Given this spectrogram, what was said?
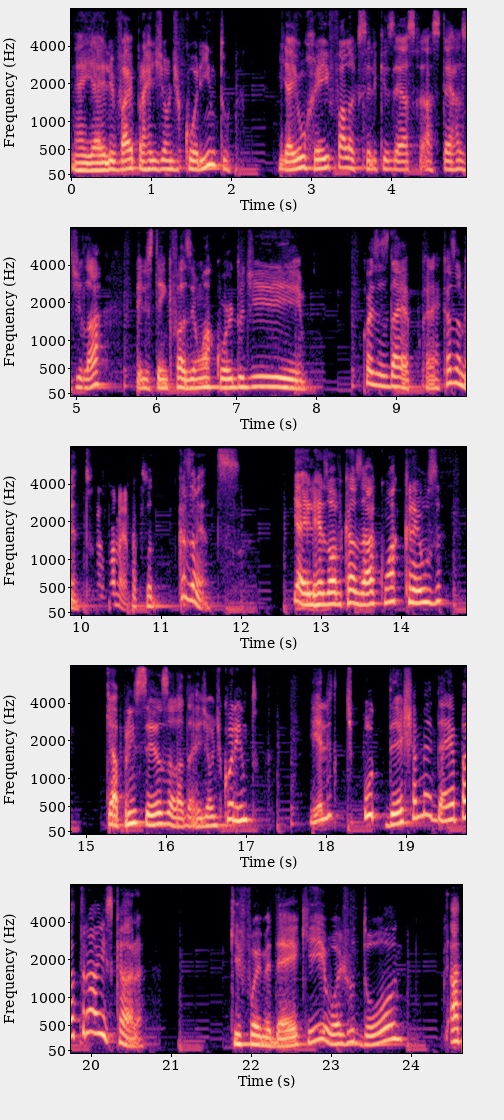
Né? E aí ele vai para a região de Corinto, e aí o rei fala que se ele quiser as, as terras de lá, eles têm que fazer um acordo de coisas da época, né? Casamento. Casamento. Casamentos. E aí ele resolve casar com a Creusa, que é a princesa lá da região de Corinto. E ele, tipo, deixa a Medeia pra trás, cara. Que foi Medeia que o ajudou a,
